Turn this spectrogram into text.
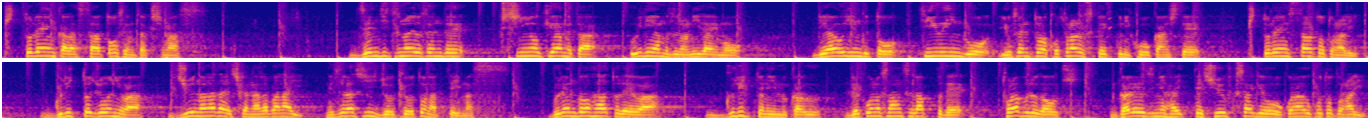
ピットレーンからスタートを選択します。前日の予選で不振を極めたウィリアムズの2台もリアウィングと T ウィングを予選とは異なるスペックに交換してピットレーンスタートとなりグリッド上には17台しか並ばない珍しい状況となっています。ブレンドン・ハートレーはグリッドに向かうレコノサンスラップでトラブルが起きガレージに入って修復作業を行うこととなり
